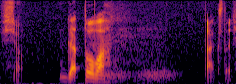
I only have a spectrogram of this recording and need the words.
Все. Готово. Так, кстати,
